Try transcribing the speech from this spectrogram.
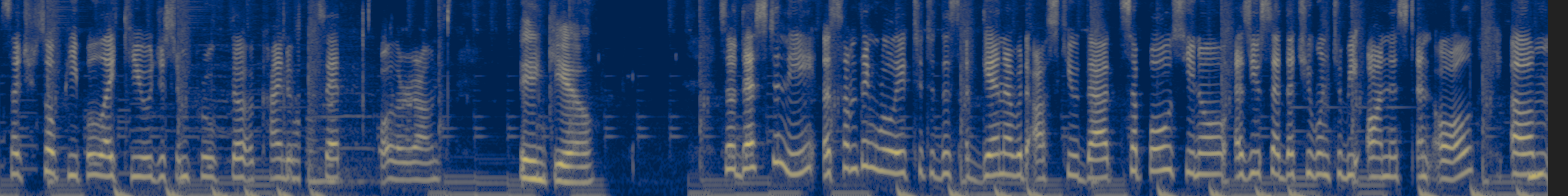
Such so people like you just improve the kind of set all around. Thank you so, Destiny, uh, something related to this again, I would ask you that suppose, you know, as you said that you want to be honest and all, um,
